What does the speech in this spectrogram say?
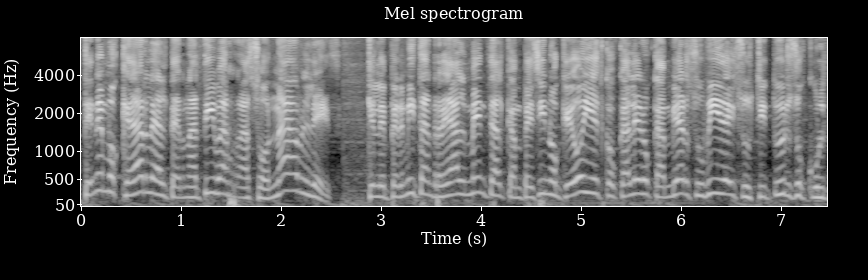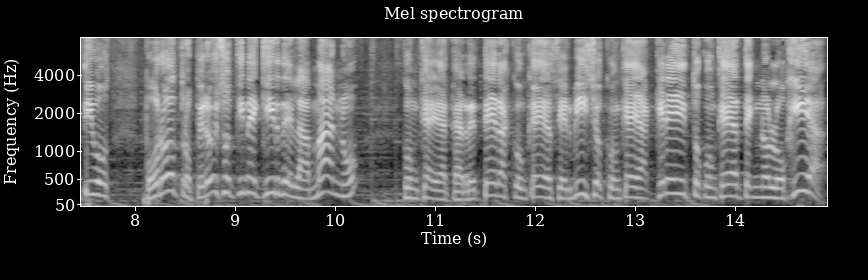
Tenemos que darle alternativas razonables que le permitan realmente al campesino que hoy es cocalero cambiar su vida y sustituir sus cultivos por otros. Pero eso tiene que ir de la mano con que haya carreteras, con que haya servicios, con que haya crédito, con que haya tecnología.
